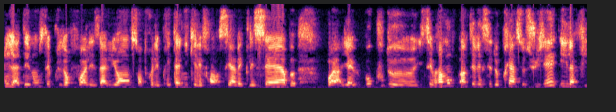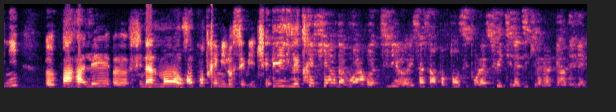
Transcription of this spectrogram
il a dénoncé plusieurs fois les alliances entre les Britanniques et les Français avec les Serbes. Voilà, il y a eu beaucoup de. Il s'est vraiment intéressé de près à ce sujet et il a fini euh, par aller euh, finalement rencontrer Milosevic. Et il est très fier d'avoir dit, et ça c'est important aussi pour la suite, il a dit qu'il avait regardé les,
